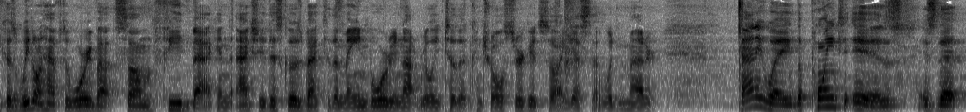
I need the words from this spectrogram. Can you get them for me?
because we don't have to worry about some feedback. And actually this goes back to the main board and not really to the control circuit, so I guess that wouldn't matter. Anyway, the point is is that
